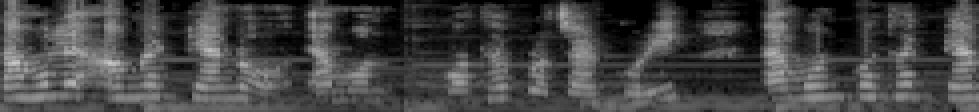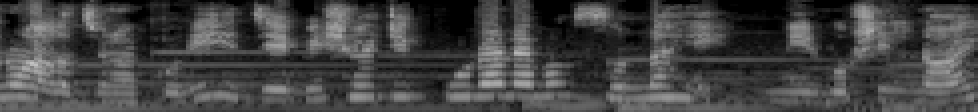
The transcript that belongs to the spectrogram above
তাহলে আমরা কেন এমন কথা প্রচার করি, এমন কথা কেন আলোচনা করি যে বিষয়টি কোরআন এবং সুন্নাহে নির্ভরশীল নয়?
